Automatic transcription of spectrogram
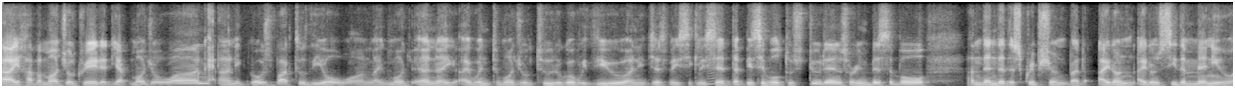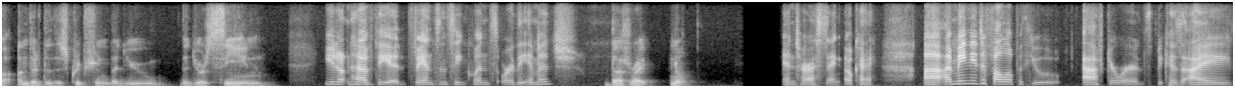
I have a module created. Yep, module one, okay. and it goes back to the old one. Like mod, and I, I went to module two to go with you, and it just basically mm-hmm. said the visible to students or invisible, and then the description. But I don't I don't see the menu under the description that you that you're seeing. You don't have the advance and sequence or the image. That's right. No. Interesting. Okay, uh, I may need to follow up with you afterwards because I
